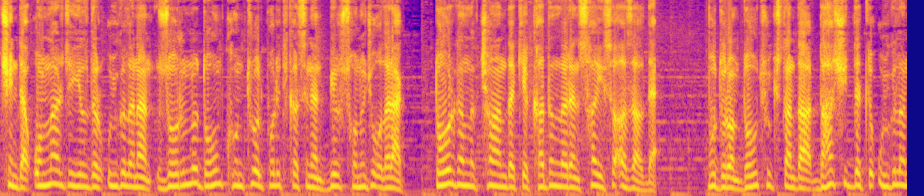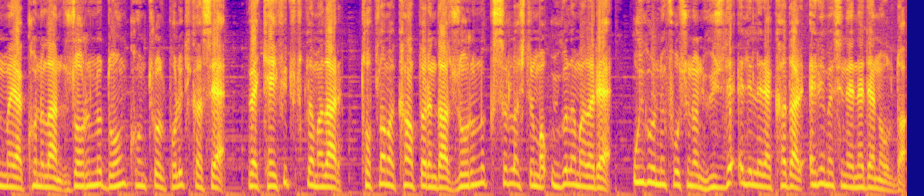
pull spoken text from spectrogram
Çin'de onlarca yıldır uygulanan zorunlu doğum kontrol politikasının bir sonucu olarak doğurganlık çağındaki kadınların sayısı azaldı. Bu durum Doğu Türkistan'da daha şiddetli uygulanmaya konulan zorunlu doğum kontrol politikası ve keyfi tutuklamalar, toplama kamplarında zorunlu kısırlaştırma uygulamaları Uygur nüfusunun %50'lere kadar erimesine neden oldu.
